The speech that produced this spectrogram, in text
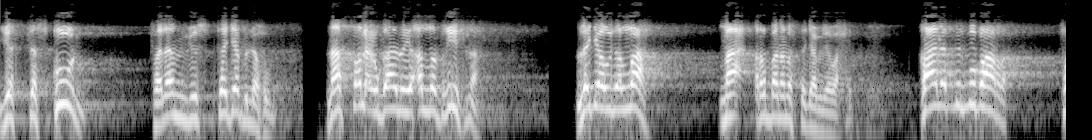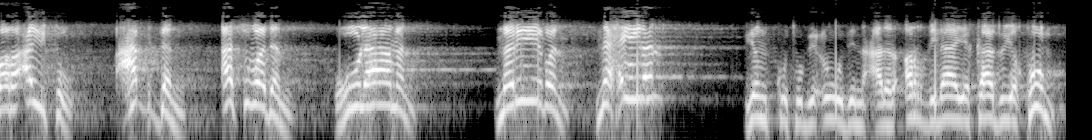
يستسقون فلم يستجب لهم. ناس طلعوا قالوا يا الله تغيثنا. لجأوا إلى الله. ما ربنا ما استجاب لواحد. قال ابن المبارك فرأيت عبدا أسودا غلاما مريضا نحيلا ينكت بعود على الأرض لا يكاد يقوم.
